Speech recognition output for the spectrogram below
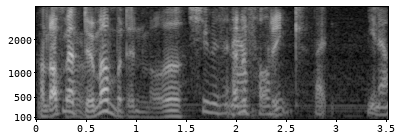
Hold op med at dømme ham på den måde. She was an Han er asshole, flink. but, you know,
